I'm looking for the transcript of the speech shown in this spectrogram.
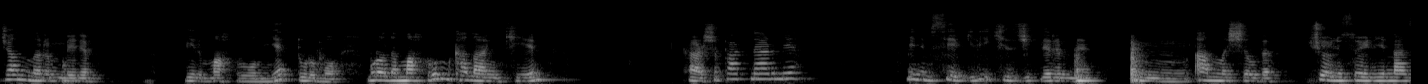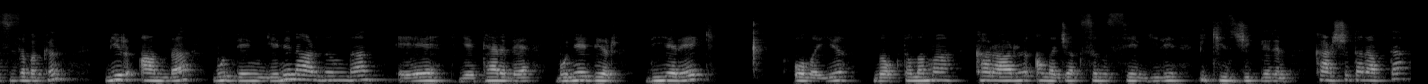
Canlarım benim. Bir mahrumiyet durumu. Burada mahrum kalan kim? Karşı partner mi? Benim sevgili ikizciklerim mi? Hmm, anlaşıldı. Şöyle söyleyeyim ben size bakın. Bir anda bu dengenin ardından eh yeter be bu nedir diyerek olayı noktalama kararı alacaksınız sevgili ikizciklerim. Karşı tarafta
